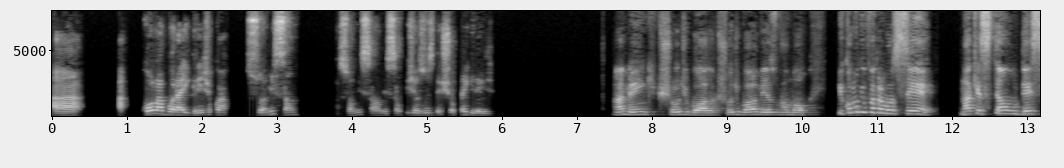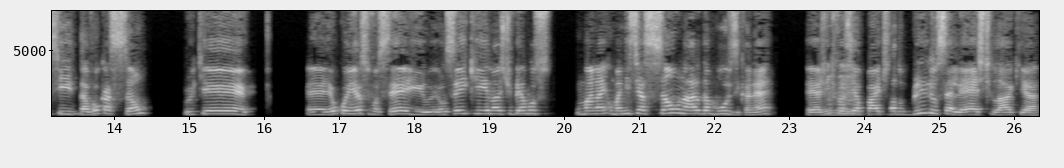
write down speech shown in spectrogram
a, a colaborar a igreja com a sua missão, a sua missão, a missão que Jesus deixou para a igreja. Amém. Show de bola, show de bola mesmo, Ramon. E como que foi para você na questão desse da vocação porque é, eu conheço você e eu sei que nós tivemos uma, uma iniciação na área da música, né? É, a gente uhum. fazia parte lá do Brilho Celeste, lá, que a,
